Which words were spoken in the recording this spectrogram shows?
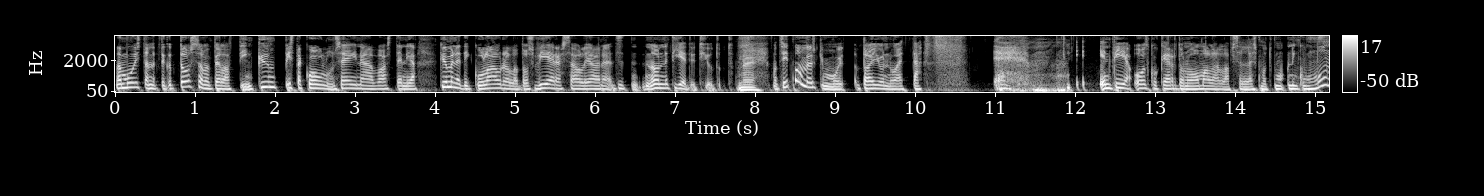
mä muistan, että kun tossa me pelattiin kymppistä koulun seinää vasten ja kymmenen tikkuu laudalla tuossa vieressä oli aina, että sit ne on ne tietyt jutut. Ne. Mutta sitten mä oon myöskin tajunnut, että eh, en tiedä, ootko kertonut omalle lapselle, mutta niin kuin mun,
